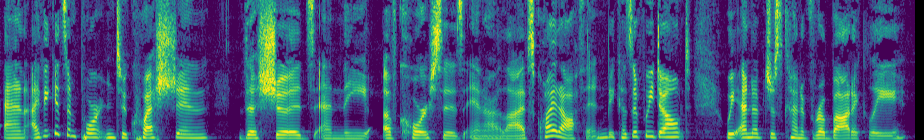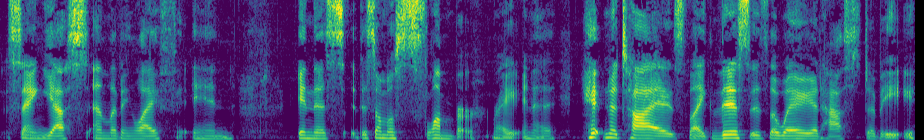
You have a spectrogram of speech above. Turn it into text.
And I think it's important to question the shoulds and the of courses in our lives quite often because if we don't, we end up just kind of robotically saying yes and living life in in this this almost slumber, right? In a hypnotized like this is the way it has to be.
